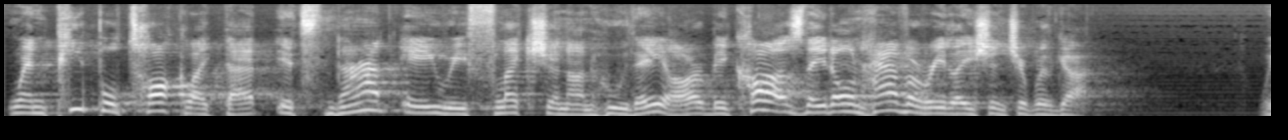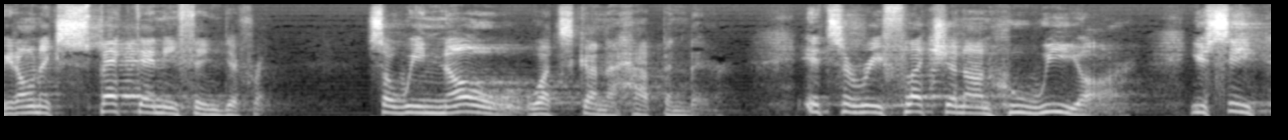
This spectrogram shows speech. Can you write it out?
when people talk like that, it's not a reflection on who they are because they don't have a relationship with God. We don't expect anything different. So we know what's going to happen there. It's a reflection on who we are. You see,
